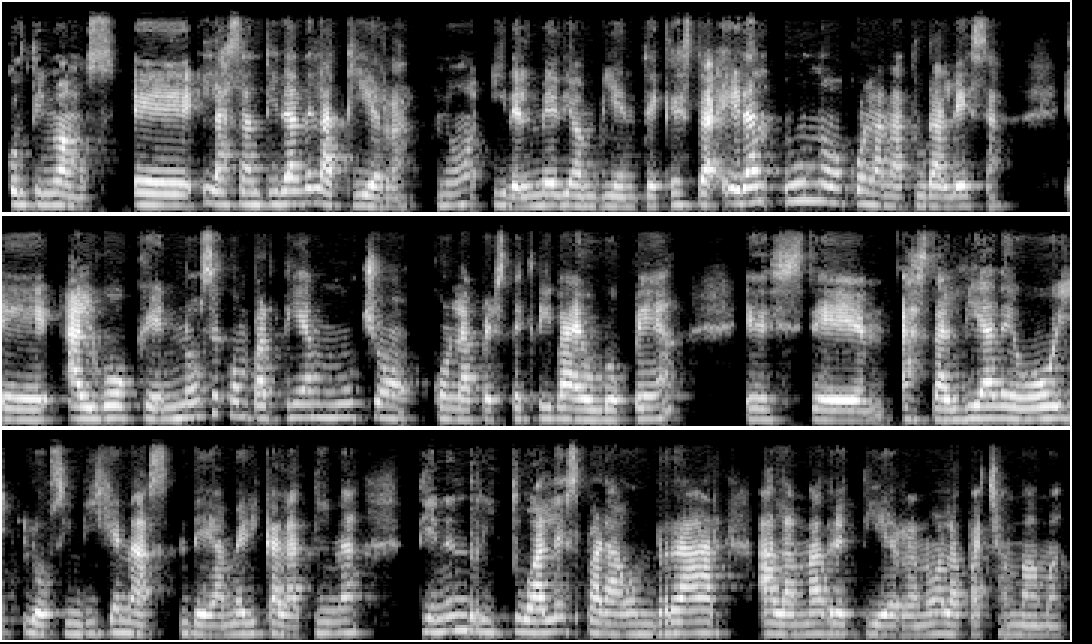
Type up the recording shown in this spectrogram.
Continuamos. Eh, la santidad de la tierra ¿no? y del medio ambiente, que está, eran uno con la naturaleza, eh, algo que no se compartía mucho con la perspectiva europea. Este, hasta el día de hoy, los indígenas de América Latina tienen rituales para honrar a la madre tierra, ¿no? A la Pachamama.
